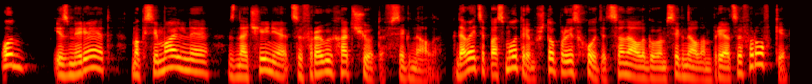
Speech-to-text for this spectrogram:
Он измеряет максимальное значение цифровых отсчетов сигнала. Давайте посмотрим, что происходит с аналоговым сигналом при оцифровке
